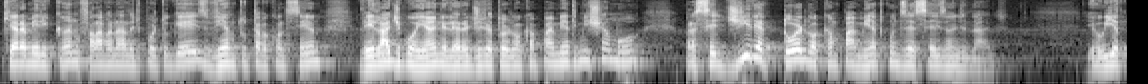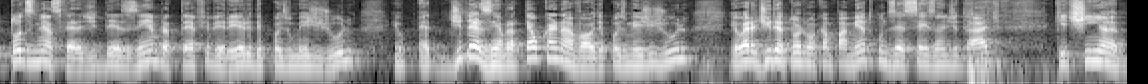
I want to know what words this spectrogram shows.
que era americano, não falava nada de português, vendo tudo que estava acontecendo, veio lá de Goiânia, ele era diretor de um acampamento e me chamou para ser diretor do acampamento com 16 anos de idade. Eu ia todas as minhas férias, de dezembro até fevereiro e depois o mês de julho. Eu, é, de dezembro até o carnaval e depois o mês de julho, eu era diretor de um acampamento com 16 anos de idade, que tinha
